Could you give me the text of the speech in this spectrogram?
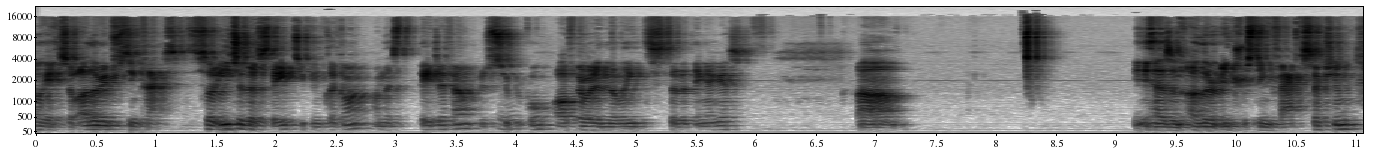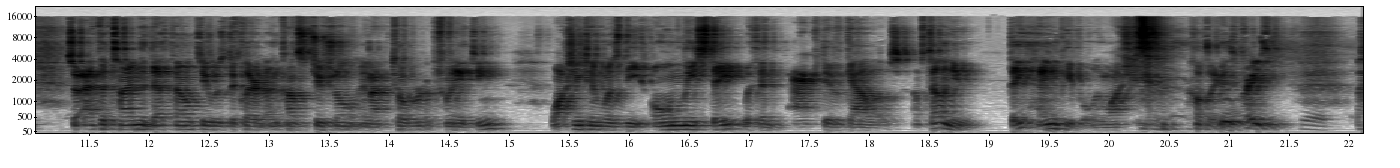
Okay, so other interesting facts. So each of the states you can click on on this page I found, which is super cool. I'll throw it in the links to the thing, I guess. Um, it has an other interesting facts section. So at the time the death penalty was declared unconstitutional in October of 2018, Washington was the only state with an active gallows. I was telling you, they hang people in Washington. I was like, it's crazy. Yeah.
